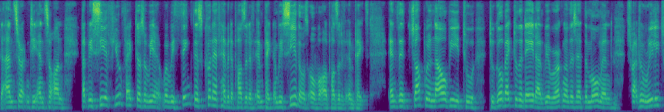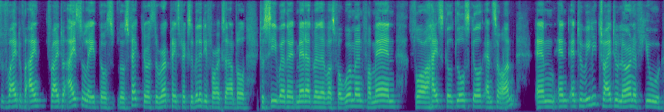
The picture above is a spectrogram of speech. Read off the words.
the uncertainty and so on. But we see a few factors where we, where we think this could have had a positive impact and we see those overall positive impacts. And the job will now be to, to go back to the data and we're working on this at the moment, mm-hmm. try to really to try to find, try to isolate those, those factors, the workplace flexibility, for example, to see whether it mattered, whether it was for women, for men, for high skilled, low skilled, and so on. Um, and and to really try to learn a few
